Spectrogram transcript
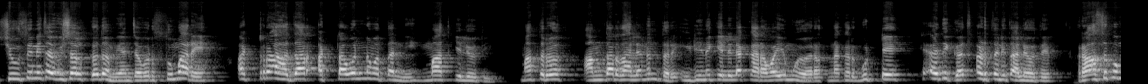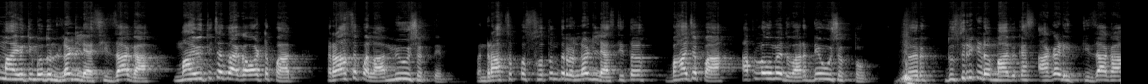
शिवसेनेच्या विशाल कदम यांच्यावर सुमारे अठरा हजार अठ्ठावन्न मतांनी मात केली होती. मात्र आमदार झाल्यानंतर ईडीने केलेल्या कारवाईमुळे रत्नाकर गुट्टे हे अधिकच अडचणीत आले होते. रासप महायुतीमधून लढल्यास ही जागा महायुतीच्या जागा वाटपात रासपला मिळू शकते. पण रासप स्वतंत्र लढल्यास तिथं भाजपा आपला उमेदवार देऊ शकतो. तर दुसरीकडे महाविकास आघाडीत ती जागा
